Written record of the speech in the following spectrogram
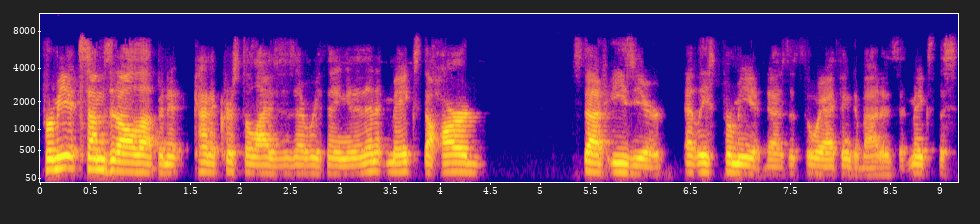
for me it sums it all up and it kind of crystallizes everything and then it makes the hard stuff easier. At least for me, it does. That's the way I think about it. Is it makes this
